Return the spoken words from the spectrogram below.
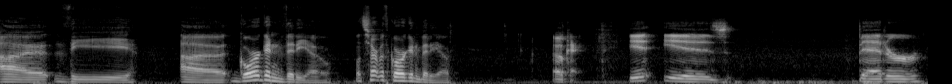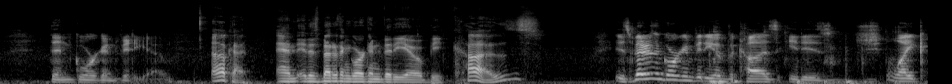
uh, the uh, Gorgon video. Let's start with Gorgon video. Okay, it is better than Gorgon Video. Okay, and it is better than Gorgon video because It's better than Gorgon Video because it is j- like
